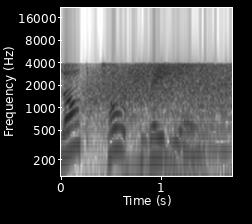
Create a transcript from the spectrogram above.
Blog Talk Radio.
